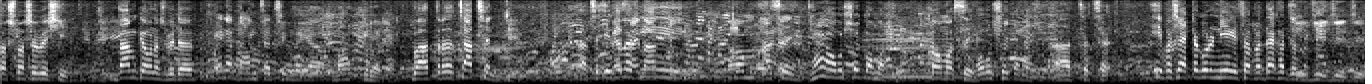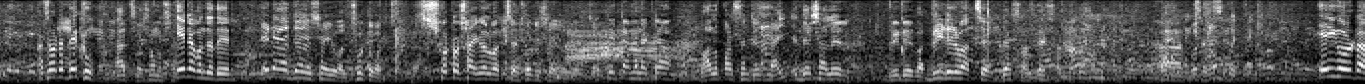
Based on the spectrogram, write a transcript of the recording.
দশ মাসের বেশি। দাম কেমন আসবে এটা? এটা দাম চাচ্ছে ভাইয়া বাহাত্তর হাজার। বাহাত্তর হাজার চাচ্ছেন? আচ্ছা এগুলা কি কম আছে? হ্যাঁ অবশ্যই কম আছে। কম আছে? অবশ্যই কম আছে। আচ্ছা আচ্ছা। এই পাশে একটা করে নিয়ে গেছে আপনার দেখার জন্য? জি জি জি। আচ্ছা ওটা দেখুক। আচ্ছা সমস্যা এটা কোন জাতের? এটা শাহিওয়াল ছোট বাচ্চা। ছোট সাইকেল বাচ্চা। ছোট শাহিওয়াল বাচ্চা। তেমন একটা ভালো পার্সেন্টেজ নাই। দেশালের ব্রিডের বাচ্চা। ব্রিডের বাচ্চা? দেশাল দেশাল। আচ্ছা আচ্ছা। এই গরুটা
